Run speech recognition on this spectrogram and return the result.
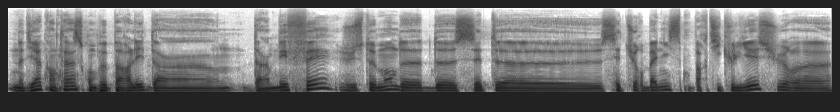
Nadia, Quentin, est-ce qu'on peut parler d'un effet justement de, de cette, euh, cet urbanisme particulier sur, euh,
